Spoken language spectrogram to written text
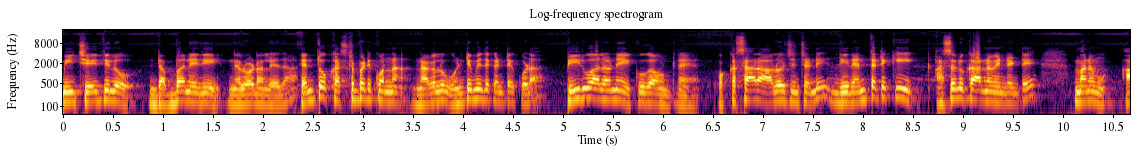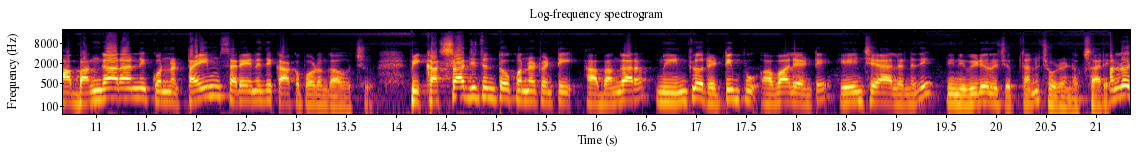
మీ చేతిలో డబ్బు అనేది నిలవడం లేదా? ఎంతో కష్టపడి కొన్న నగలు ఒంటి మీద కంటే కూడా పీరువాలోనే ఎక్కువగా ఉంటున్నాయి. ఒక్కసారి ఆలోచించండి. దీని ఎంతటికి అసలు కారణం ఏంటంటే మనం ఆ బంగారాన్ని కొన్న టైం సరైనది కాకపోవడం కావచ్చు. మీ కష్టార్జితంతో కొన్నటువంటి ఆ బంగారం మీ ఇంట్లో రెట్టింపు అవ్వాలి అంటే ఏం చేయాలన్నది నేను ఈ వీడియోలో చెప్తాను. చూడండి ఒకసారి. అందులో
